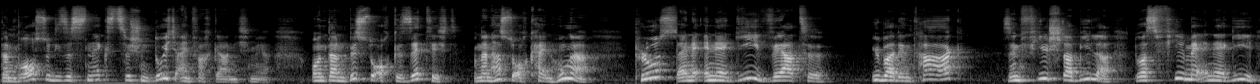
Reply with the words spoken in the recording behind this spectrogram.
dann brauchst du diese Snacks zwischendurch einfach gar nicht mehr. Und dann bist du auch gesättigt und dann hast du auch keinen Hunger. Plus deine Energiewerte über den Tag sind viel stabiler. Du hast viel mehr Energie.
